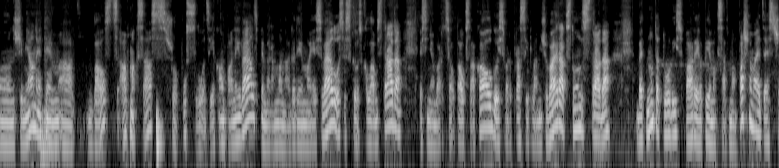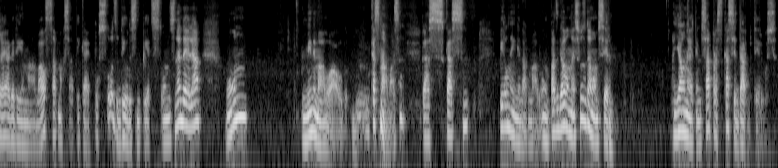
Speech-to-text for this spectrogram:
Un šim jaunietim valsts apmaksās šo pusslodzi. Ja kompānija vēlas, piemēram, manā gadījumā, ja es vēlos, es skatos, ka labi strādā, es viņam varu celt augstāku algu, es varu prasīt, lai viņš vairāk stundas strādā, bet nu, to visu pārējo piemaksāt man pašam vajadzēs. Šajā gadījumā valsts apmaksā tikai pusslodzi, 25 stundas nedēļā un minimālo algu, kas nav maza, kas, kas pilnīgi normāli. Un pats galvenais uzdevums ir jaunietim saprast, kas ir darba tirgus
